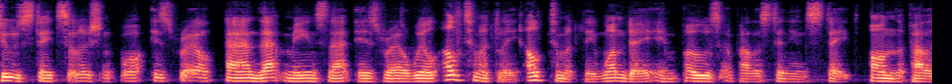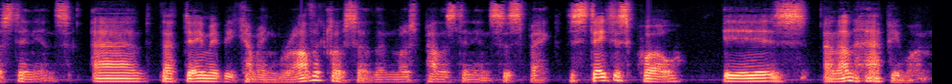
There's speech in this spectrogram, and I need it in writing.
two state solution for Israel. And that means that Israel will ultimately, ultimately one day impose a Palestinian state on the Palestinians. And that day may be coming rather closer than most Palestinians suspect. The status quo is an unhappy one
